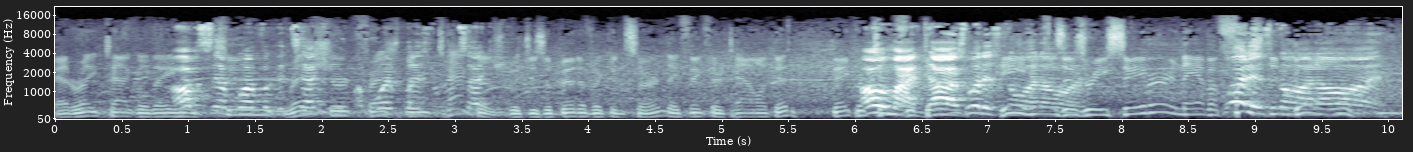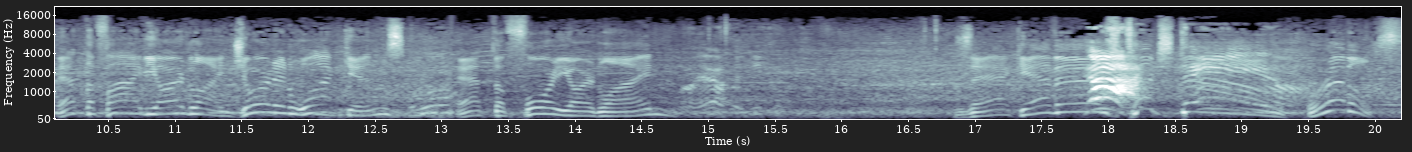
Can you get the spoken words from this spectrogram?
At right tackle, they have Obviously, I'm two going for Kentucky. redshirt freshman tackles, which is a bit of a concern. They think they're talented. They Oh my gosh, what is he going has on? his receiver, and they have a What first is and going on? at the five-yard line. Jordan Watkins at the four-yard line. Oh, yeah, Zach Evans, God touchdown, Rebels.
